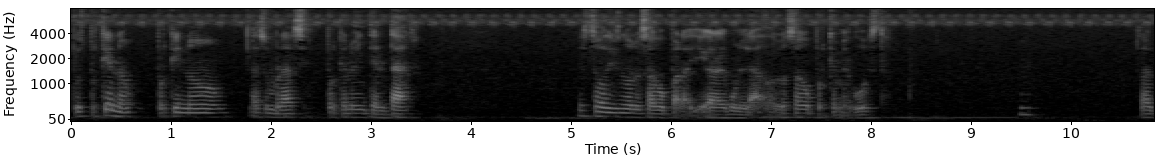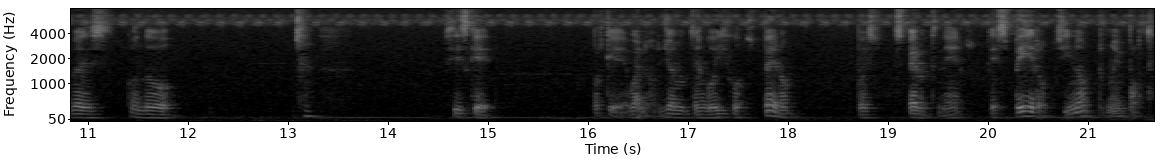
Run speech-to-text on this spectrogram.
pues ¿por qué no? ¿Por qué no asombrarse? ¿Por qué no intentar? Estos audios no los hago para llegar a algún lado, los hago porque me gusta. Tal vez cuando... Si es que... Porque, bueno, yo no tengo hijos, pero pues espero tener. Espero, si no, pues no importa.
